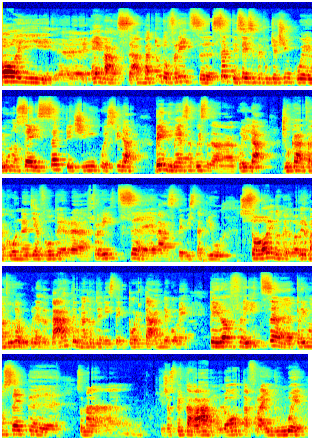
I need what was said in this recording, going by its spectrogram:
Poi eh, Evans ha battuto Fritz 7-6, 7.5, 1-6, 7-5, sfida ben diversa questa da quella giocata con Tiafo per Fritz, Evans tennista più solido che dopo aver battuto Rublev batte un altro tennista importante come Taylor Fritz, primo set insomma che ci aspettavamo, lotta fra i due,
